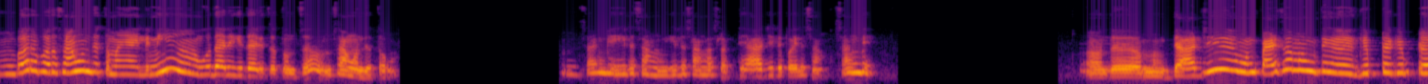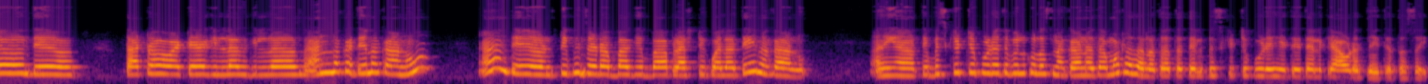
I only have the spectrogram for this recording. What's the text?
बरं बरं. सांगून देतो आईले मी. उधारी गिधारीचं तुमचं. सांगून देतो. सांग दे हिला सांगून गेलं सांगाच लागते आजीला पहिले सांग सांग दे मग आजी मग पाहिजे मग ते गिफ्ट गिफ्ट ते ताटं वाट्या गिल्लास गिल्लास आण नका ते नका आणू. हा ते टिफिनचा डब्बा गिब्बा प्लास्टिकवाला ते नका आणू. आणि अं, ते बिस्किटचे पुढे तर बिलकुलच नका आणू. आता मोठा झालं तर त्याला बिस्किटचे पुढे हे ते त्याला काही आवडत नाही ते तसंही.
